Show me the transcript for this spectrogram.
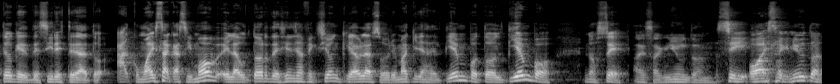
tengo que decir este dato. Ah, como Isaac Asimov, el autor de ciencia ficción que habla sobre máquinas del tiempo todo el tiempo. No sé. Isaac Newton. Sí, o Isaac Newton,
